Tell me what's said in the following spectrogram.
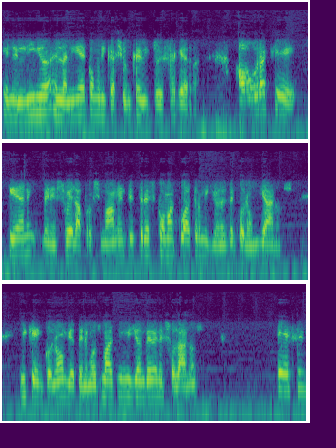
en, el en la línea de comunicación que evitó esa guerra. Ahora que quedan en Venezuela aproximadamente 3,4 millones de colombianos y que en Colombia tenemos más de un millón de venezolanos, ese,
